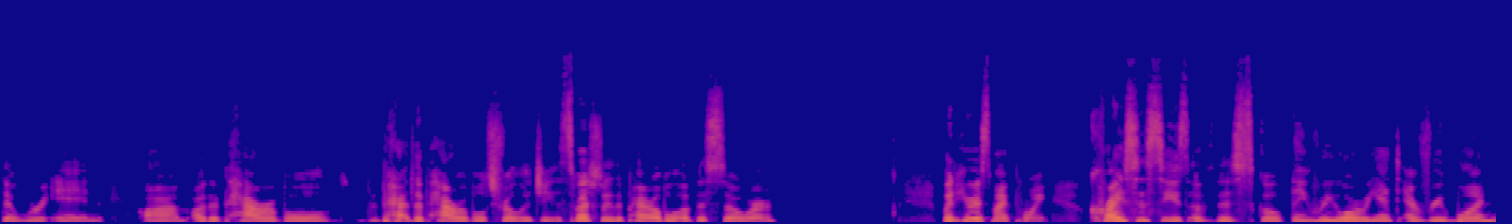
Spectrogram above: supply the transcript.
that we're in um, are the parable the, par- the parable trilogy especially the parable of the sower but here's my point. Crises of this scope they reorient everyone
